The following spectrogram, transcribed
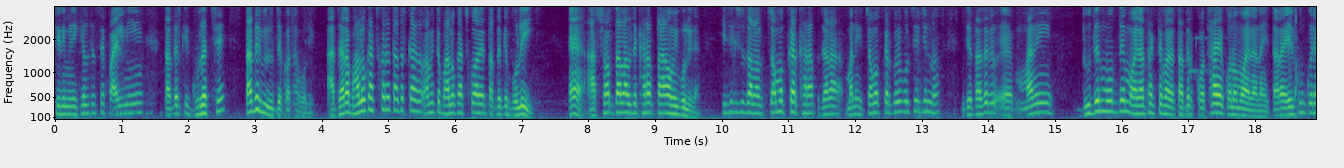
চিনিমিনি খেলতেছে পাইল নিয়ে তাদেরকে ঘুরাচ্ছে, তাদের বিরুদ্ধে কথা বলি। আর যারা ভালো কাজ করে, তাদের আমি তো ভালো কাজ করে, তাদেরকে বলেই। হ্যাঁ আর সব দালাল যে খারাপ তাও আমি বলি না। কিছু কিছু দালাল চমৎকার খারাপ, যারা মানে চমৎকার করে বলছি এই জন্য যে তাদের মানে দুধের মধ্যে ময়লা থাকতে পারে, তাদের কথায় কোনো ময়লা নাই। তারা এরকম করে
